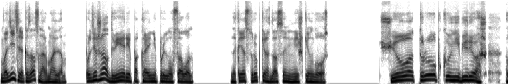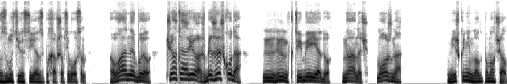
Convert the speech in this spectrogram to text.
Водитель оказался нормальным. Продержал двери, пока я не прыгнул в салон. Наконец в трубке раздался Мишкин голос. «Чего трубку не берешь?» — возмутился я запыхавшимся голосом. «В был. Чего ты орешь? Бежишь куда?» «Угу, к тебе еду. На ночь. Можно?» Мишка немного помолчал.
